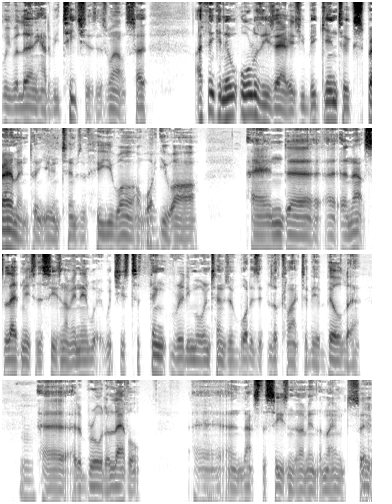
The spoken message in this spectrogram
we were learning how to be teachers as well. So. I think in all of these areas you begin to experiment, don't you, in terms of who you are, what you are, and uh, uh, and that's led me to the season I'm in, which is to think really more in terms of what does it look like to be a builder mm. uh, at a broader level, uh, and that's the season that I'm in at the moment. So. Yeah.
